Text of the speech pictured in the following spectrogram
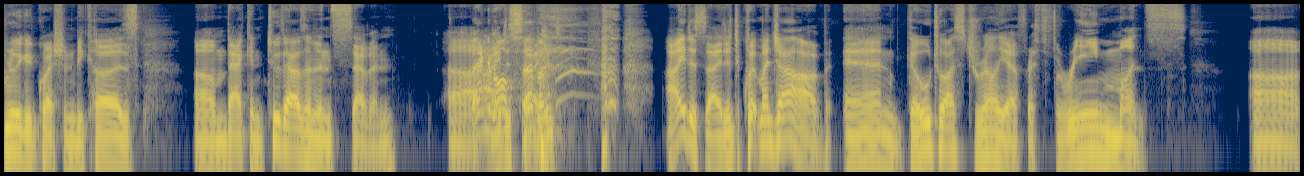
really good question because um, back in 2007, uh, Back in I all decided, seven. I decided to quit my job and go to Australia for three months. Uh,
